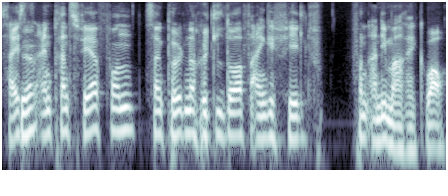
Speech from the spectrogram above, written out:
Das heißt, Ja. ein Transfer von St. Pölten nach Hütteldorf eingefehlt von Andi Marek. Wow.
